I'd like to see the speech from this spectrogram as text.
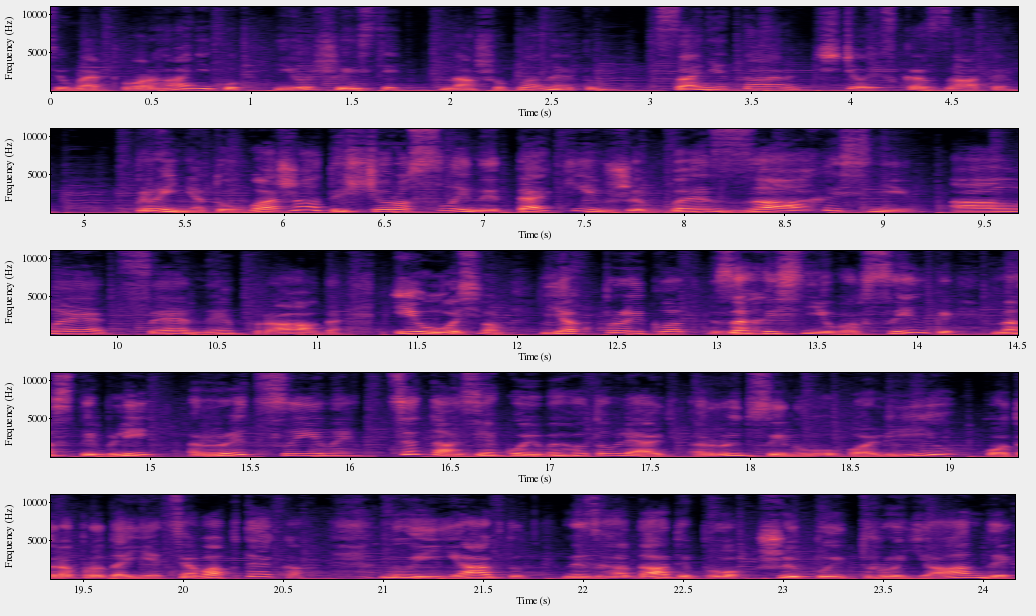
цю мертву органіку і очистять нашу планету. Санітари, що й сказати. Прийнято вважати, що рослини такі вже беззахисні, але це неправда. І ось вам, як приклад, захисні ворсинки на стеблі рицини. Це та, з якої виготовляють рицинову олію, котра продається в аптеках. Ну і як тут не згадати про шипи троянди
